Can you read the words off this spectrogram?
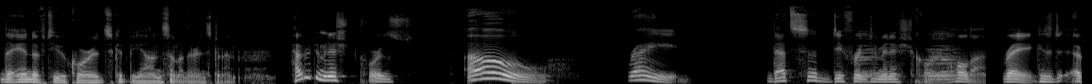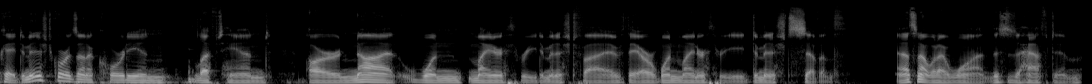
The end of two chords could be on some other instrument. How do diminished chords? Oh, right. That's a different diminished chord. Hold on. Right, because, okay, diminished chords on accordion left hand are not one minor three diminished five. They are one minor three diminished seventh. And that's not what I want. This is a half dim.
